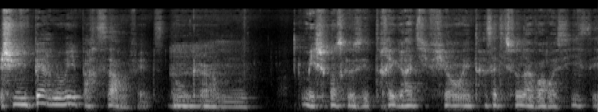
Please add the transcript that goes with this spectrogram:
Je suis hyper nourrie par ça en fait. Donc. Mhm. Euh, mais je pense que c'est très gratifiant et très satisfaisant d'avoir aussi c'est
